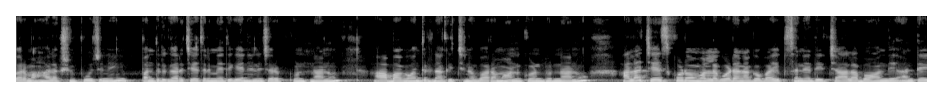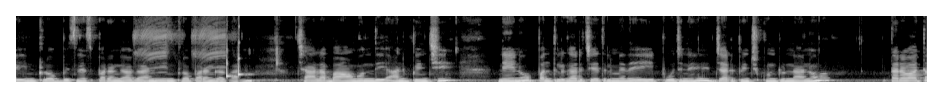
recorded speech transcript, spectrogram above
వరమహాలక్ష్మి పూజని పంతులు గారి చేతుల మీదుగా నేను జరుపుకుంటున్నాను. ఆ భగవంతుడు నాకు ఇచ్చిన వరం అనుకుంటున్నాను. అలా చేసుకోవడం వల్ల కూడా నాకు వైబ్స్ అనేది చాలా బాగుంది. అంటే ఇంట్లో బిజినెస్ పరంగా కానీ ఇంట్లో పరంగా కానీ చాలా బాగుంది అనిపించి నేను పంతులు గారి చేతుల మీదే ఈ పూజని జరిపించుకుంటున్నాను. తర్వాత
